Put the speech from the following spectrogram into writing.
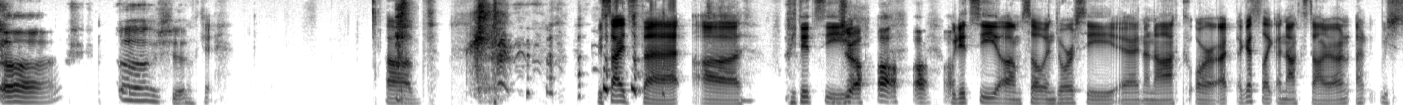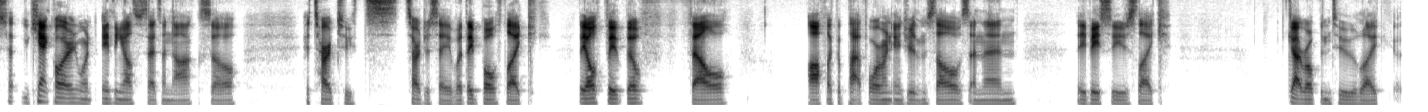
uh, Oh shit. Okay. Um. besides that, uh, we did see we did see um so Endorsi and Anak, or I, I guess like Anak's daughter. I, I, we we can't call her anyone anything else besides Anak, so it's hard to it's hard to say. But they both like they all they, they all fell off like the platform and injured themselves, and then they basically just like got roped into like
